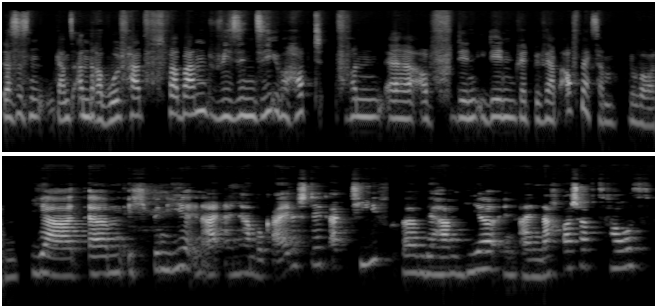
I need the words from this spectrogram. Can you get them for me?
Das ist ein ganz anderer Wohlfahrtsverband. Wie sind Sie überhaupt von äh, auf den Ideenwettbewerb aufmerksam geworden? Ja, ähm, ich bin hier in, in Hamburg-Eidelstedt aktiv. Ähm, wir haben hier in einem Nachbarschaftshaus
